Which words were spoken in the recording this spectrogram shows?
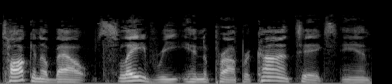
talking about slavery in the proper context. And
